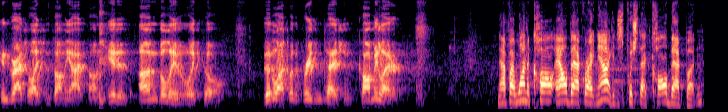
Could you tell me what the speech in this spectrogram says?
congratulations on the iPhone. It is unbelievably cool. Good luck with the presentation. Call me later. Now, if I want to call Al back right now, I can just push that call back button.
